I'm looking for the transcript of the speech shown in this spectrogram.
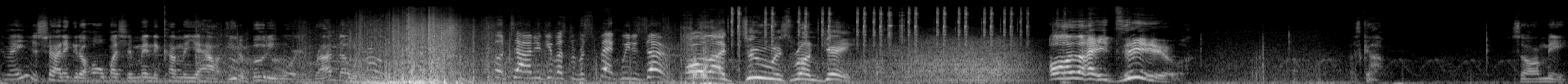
Hey, Man, you just trying to get a whole bunch of men to come in your house. You the booty warrior, bro. I know it. About time you give us the respect we deserve. All I do is run game. All I do. Let's go. It's on me.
